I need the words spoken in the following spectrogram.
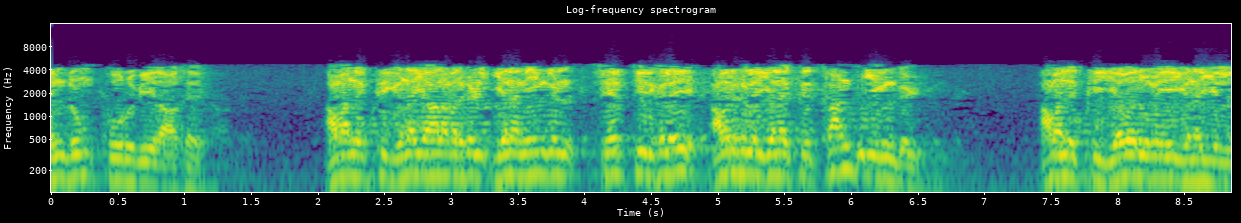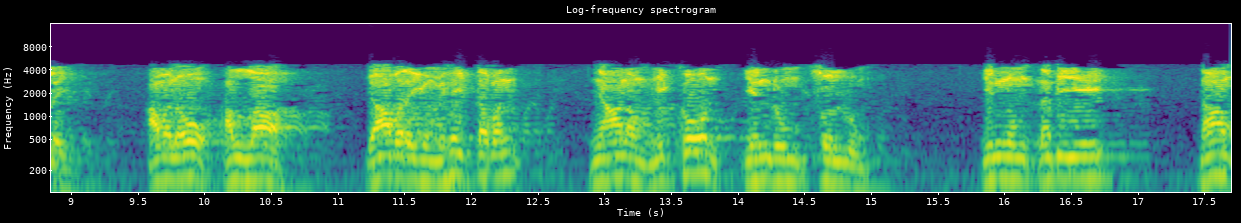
என்றும் கூறுவீராக. அவனுக்கு இணையானவர்கள் என நீங்கள் சேர்த்தீர்களே அவர்களை எனக்கு காண்பியுங்கள். அவனுக்கு எவருமே இணையில்லை. அவனோ அல்லாஹ் யாவரையும் மிகைத்தவன் ஞானம் மிக்கோன் என்றும் சொல்லும். இன்னும் நபியே நாம்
